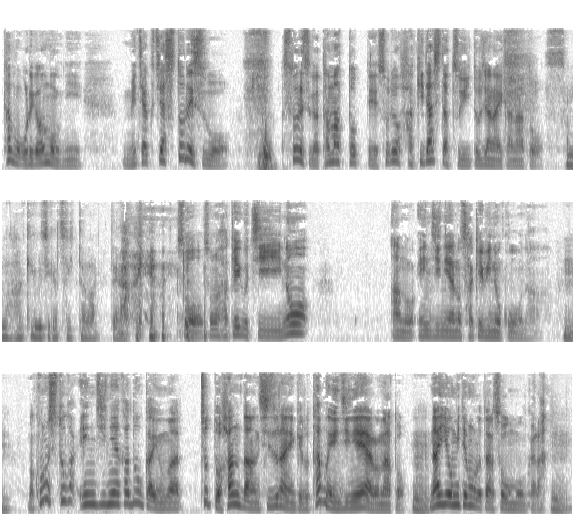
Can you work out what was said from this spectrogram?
多分俺が思うに、めちゃくちゃストレスを、ストレスが溜まっとって、それを吐き出したツイートじゃないかなと。そのはけ口がついたわけだ。そう、その吐け口の、あの、エンジニアの叫びのコーナー。うん。まあ、この人がエンジニアかどうかいうのは、ちょっと判断しづらいんやけど、多分エンジニアやろなと。うん。内容見てもらったらそう思うから。うん。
